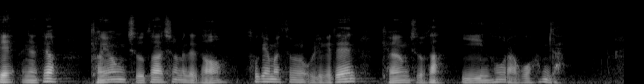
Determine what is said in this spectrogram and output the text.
예, 안녕하세요. 경영지도사 시험에 대해서 소개 말씀을 올리게 된 경영지도사 이인호라고 합니다.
